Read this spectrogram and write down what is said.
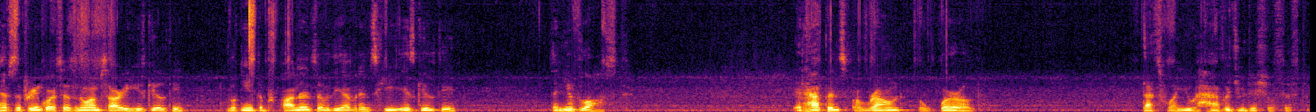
And if Supreme Court says, no, I'm sorry, he's guilty, looking at the preponderance of the evidence, he is guilty, then you've lost. It happens around the world. That's why you have a judicial system.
